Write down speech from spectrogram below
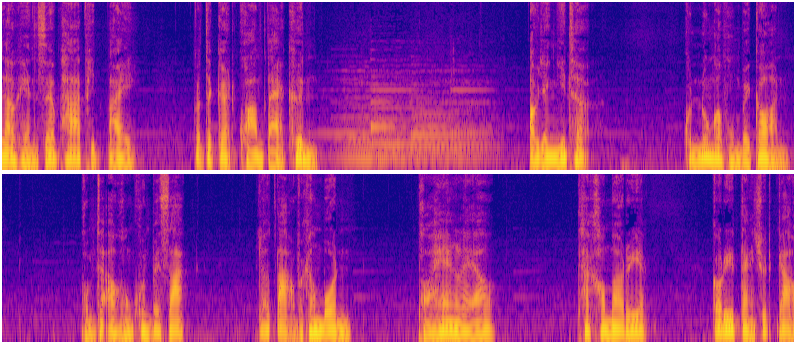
แล้วเห็นเสื้อผ้าผิดไป ก็จะเกิดความแตกขึ้น เอาอย่างนี้เถอะ คุณนุ่งของผมไปก่อน ผมจะเอาของคุณไปซัก แล้วตากไว้ข้างบน พอแห้งแล้ว ถ้าเขามาเรียก ก็รีบแต่งชุดเก่า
